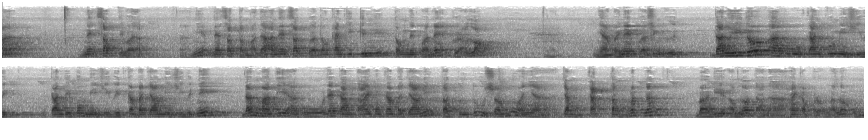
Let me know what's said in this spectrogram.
อ และอากูและการเนสัตว์ของฉันนี้อ่าไม่ว่าเนสัตว์ทำกระบันหรือว่าเนสัตว์ที่ว่าอ่าเนี่ยเนสัตว์ธรรมดาเนสัตว์เพื่อต้องการกินนี้ต้องนึกว่าเนเพื่ออัลลอฮ์อย่าไปเนเพื่อสิ่งอื่น dan hidup aku kan ku mi ชีวิตการที่ผมมีชีวิตข้าพเจ้ามีชีวิตนี้ dan mati aku และการตายของข้าพเจ้านี้ tertentu semuanya จำกัดทั้งหมดนั้น bagi Allah Taala ให้กับพระองค์ Allah องค์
